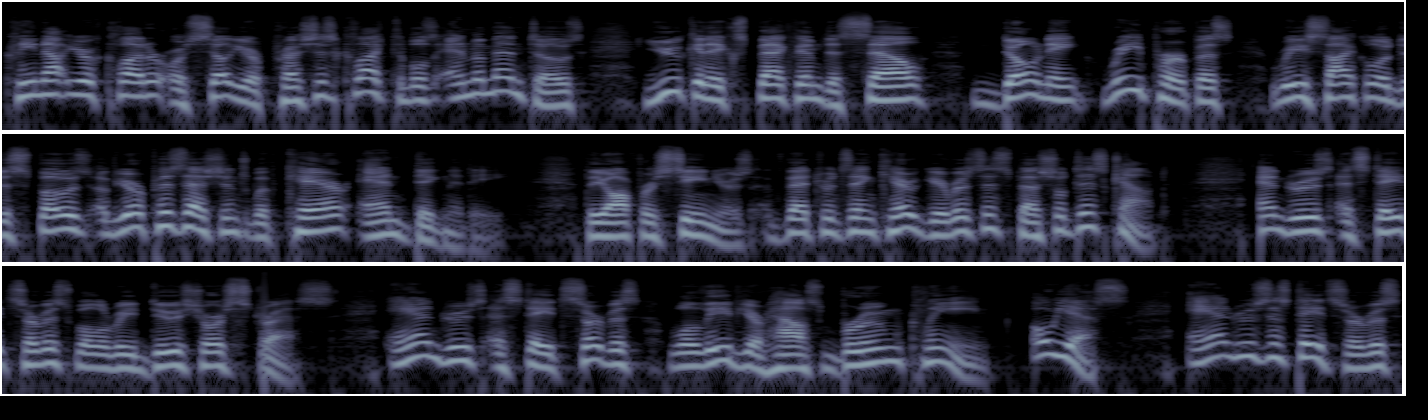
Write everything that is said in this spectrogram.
clean out your clutter, or sell your precious collectibles and mementos, you can expect them to sell, donate, repurpose, recycle, or dispose of your possessions with care and dignity. They offer seniors, veterans, and caregivers a special discount. Andrews Estate Service will reduce your stress. Andrews Estate Service will leave your house broom clean. Oh, yes, Andrews Estate Service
